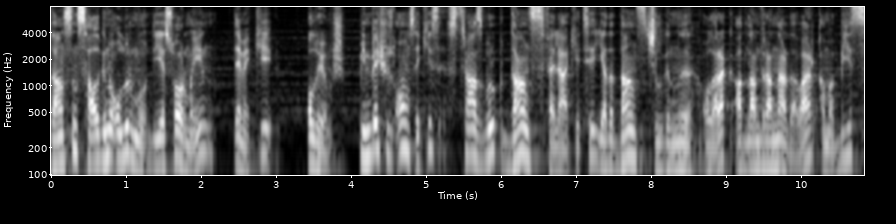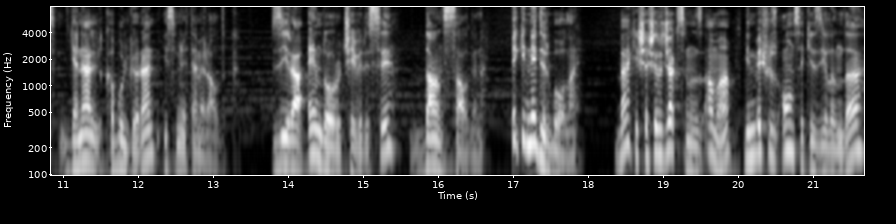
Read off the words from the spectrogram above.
Dansın salgını olur mu diye sormayın. Demek ki oluyormuş. 1518 Strasbourg dans felaketi ya da dans çılgınlığı olarak adlandıranlar da var ama biz genel kabul gören ismini temel aldık. Zira en doğru çevirisi dans salgını. Peki nedir bu olay? Belki şaşıracaksınız ama 1518 yılında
